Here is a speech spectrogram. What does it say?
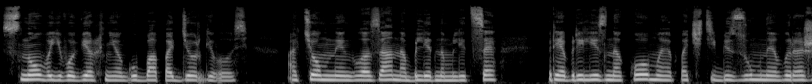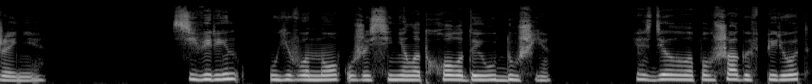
Снова его верхняя губа подергивалась, а темные глаза на бледном лице приобрели знакомое, почти безумное выражение. Северин у его ног уже синел от холода и удушья. Я сделала полшага вперед.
